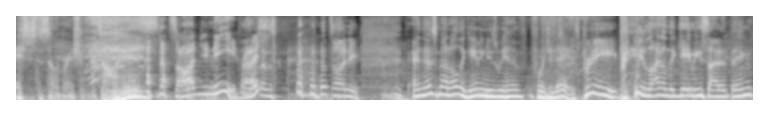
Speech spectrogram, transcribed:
It's just a celebration. That's all it is. That's all you need, right? That's, that's all I need. And that's about all the gaming news we have for today. It's pretty pretty light on the gaming side of things,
